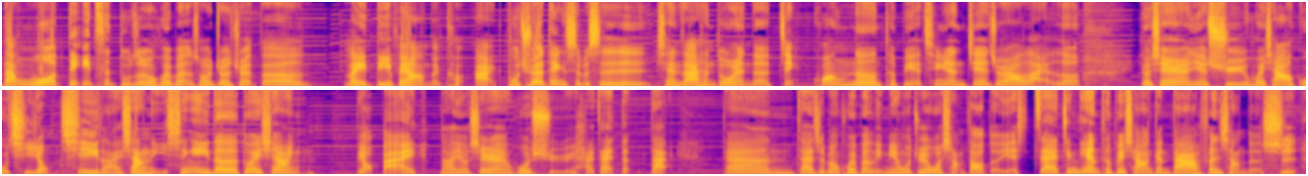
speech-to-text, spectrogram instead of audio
当我第一次读这本绘本的时候，就觉得雷迪非常的可爱。不确定是不是现在很多人的境况呢？特别情人节就要来了，有些人也许会想要鼓起勇气来向你心仪的对象表白，那有些人或许还在等待。但在这本绘本里面，我觉得我想到的，也在今天特别想要跟大家分享的是。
